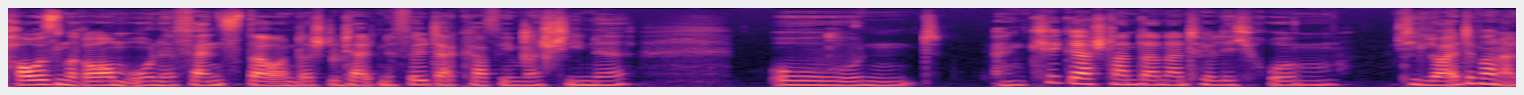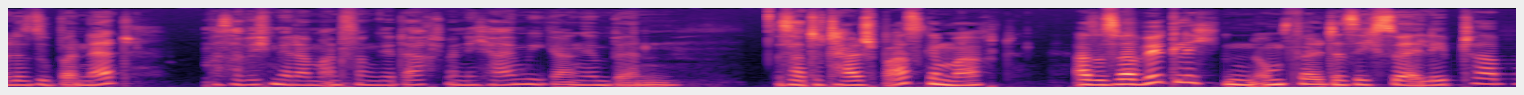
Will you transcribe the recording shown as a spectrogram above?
Pausenraum ohne Fenster und da steht halt eine Filterkaffeemaschine. Und ein Kicker stand da natürlich rum. Die Leute waren alle super nett. Was habe ich mir da am Anfang gedacht, wenn ich heimgegangen bin? Es hat total Spaß gemacht. Also es war wirklich ein Umfeld, das ich so erlebt habe.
